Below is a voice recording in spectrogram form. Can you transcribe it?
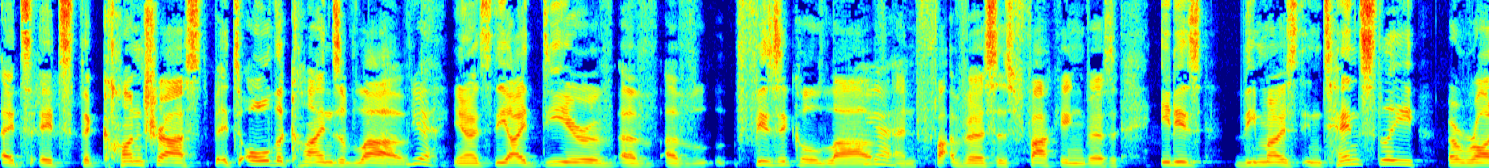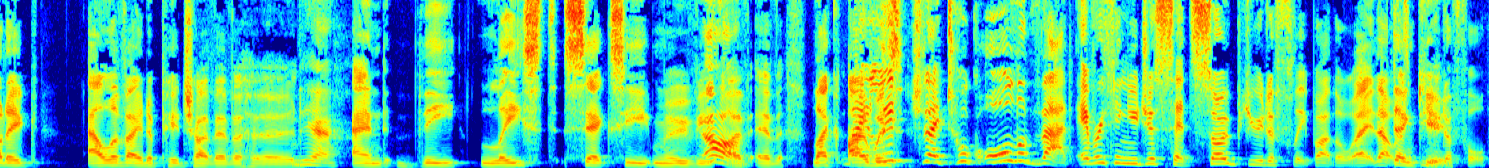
it's it's the contrast. It's all the kinds of love. Yeah. you know, it's the idea of of, of physical love Yeah. and fu- versus fucking versus. It is the most intensely erotic elevator pitch I've ever heard. Yeah. and the least sexy movie Oh. I've ever like. They, I was. lit- they took all of that, everything you just said, so beautifully, by the way. That was Thank you. beautiful.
